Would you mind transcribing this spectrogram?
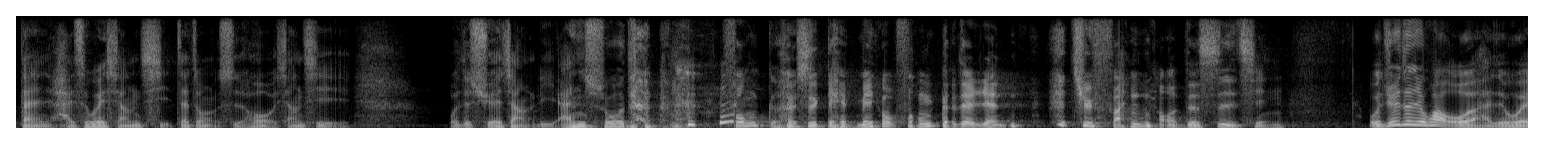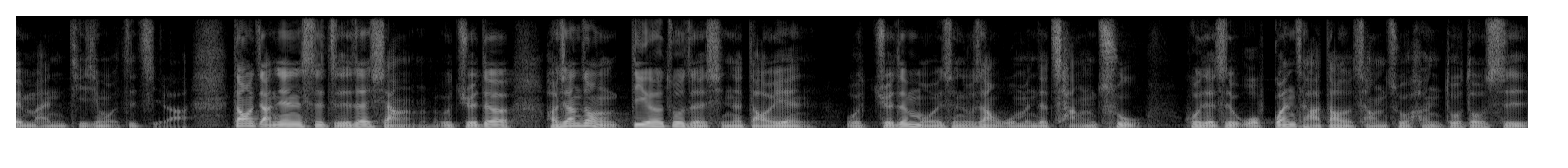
但还是会想起，在这种时候想起我的学长李安说的，风格是给没有风格的人去烦恼的事情。我觉得这句话偶尔还是会蛮提醒我自己啦。当我讲这件事，只是在想，我觉得好像这种第二作者型的导演。我觉得某一程度上，我们的长处，或者是我观察到的长处，很多都是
